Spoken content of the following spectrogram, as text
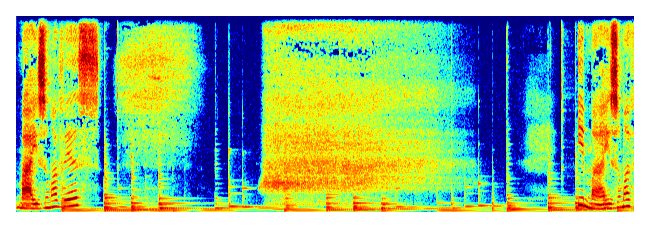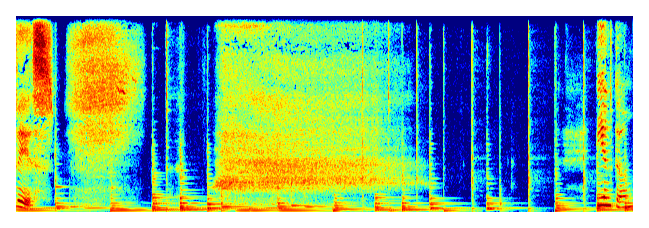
Mais uma vez. E mais uma vez. E então,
